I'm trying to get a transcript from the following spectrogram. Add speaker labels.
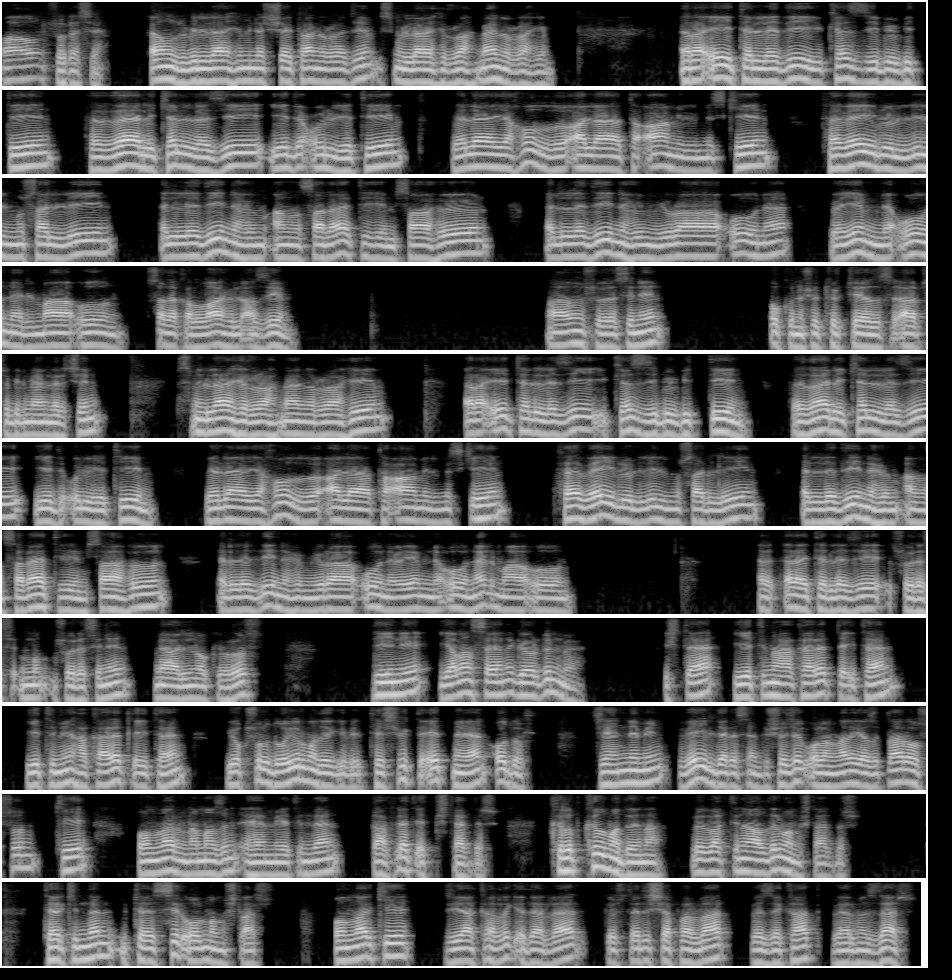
Speaker 1: Maun suresi. Euzu billahi mineşşeytanirracim. Bismillahirrahmanirrahim. Eraeytellezî yükezzibu biddin fezzalikellezî yed'ul yetim ve la yahuzzu ala ta'amil miskin feveylül lil musallin ellezîne hum an salatihim sahun ellezîne hum yurâûne ve yemneûnel mâun. Sadakallahül azim. Maun suresinin okunuşu Türkçe yazısı Arapça bilmeyenler için Bismillahirrahmanirrahim. Eraeytellezi yükezzibu biddin fezâlikellezi yed'ul yetim ve la yahuzzu ala ta'amil miskin feveylül lil musallin ellezinehum an salatihim sahun ellezinehum yuraun ve yemneunel maun Evet, Eraytellezi suresi, suresinin mealini okuyoruz. Dini yalan sayanı gördün mü? İşte yetimi hakaretle iten, yetimi hakaretle iten, yoksulu doyurmadığı gibi teşvik de etmeyen odur. Cehennemin veil deresine düşecek olanlara yazıklar olsun ki onlar namazın ehemmiyetinden gaflet etmişlerdir. Kılıp kılmadığına ve vaktini aldırmamışlardır terkinden müteessir olmamışlar. Onlar ki riyakarlık ederler, gösteriş yaparlar ve zekat vermezler.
